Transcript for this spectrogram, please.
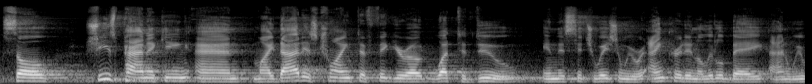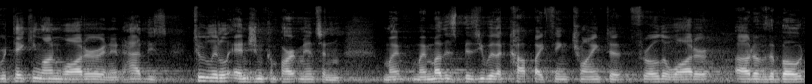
so she's panicking, and my dad is trying to figure out what to do in this situation. We were anchored in a little bay, and we were taking on water, and it had these two little engine compartments, and my, my mother's busy with a cup, I think, trying to throw the water out of the boat,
